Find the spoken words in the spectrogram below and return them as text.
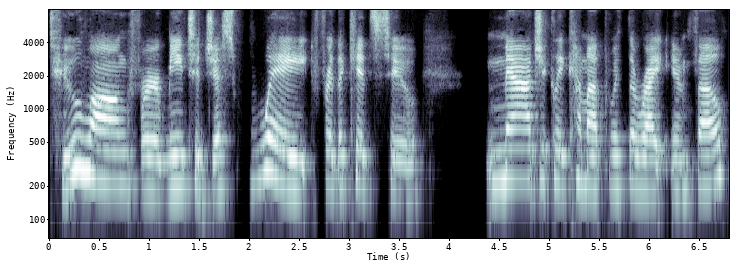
too long for me to just wait for the kids to magically come up with the right info.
